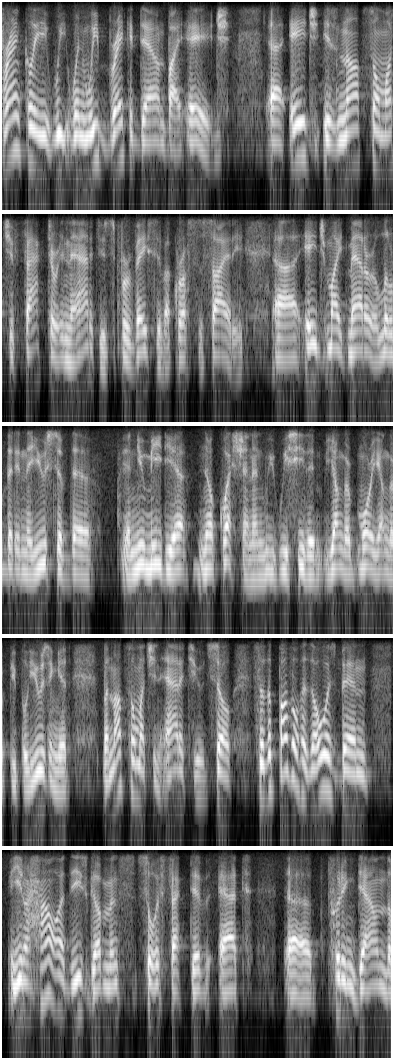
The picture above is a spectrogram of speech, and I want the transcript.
frankly, we when we break it down by age. Uh, age is not so much a factor in the attitudes; it's pervasive across society. Uh, age might matter a little bit in the use of the new media, no question, and we, we see the younger, more younger people using it, but not so much in attitude. So, so the puzzle has always been you know, how are these governments so effective at uh, putting down the,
